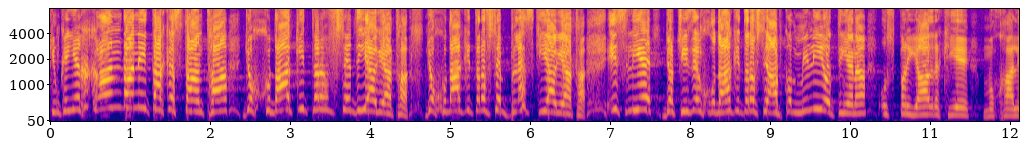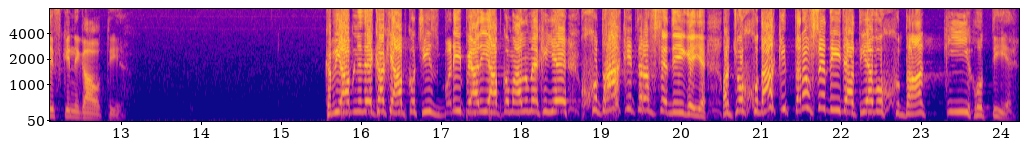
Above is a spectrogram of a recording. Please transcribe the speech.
کیونکہ یہ خاندانی پاکستان تھا جو خدا کی طرف سے دیا گیا تھا، جو خدا کی طرف سے بلیس کیا گیا تھا۔ اس لیے جو چیزیں خدا کی طرف سے آپ کو ملی ہوتی ہیں نا، اس پر یاد رکھیے مخالف کی نگاہ ہوتی ہے۔ کبھی آپ نے دیکھا کہ آپ کو چیز بڑی پیاری، آپ کو معلوم ہے کہ یہ خدا کی طرف سے دی گئی ہے۔ اور جو خدا کی طرف سے دی جاتی ہے، وہ خدا کی ہوتی ہے۔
